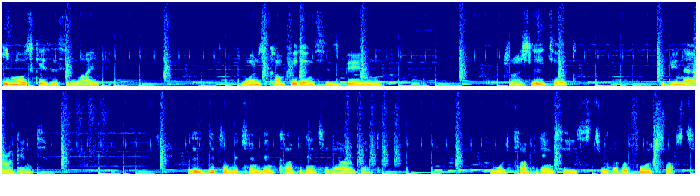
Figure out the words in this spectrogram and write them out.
in most cases in life, one's confidence is being translated to being arrogant. But it's different between being confident and arrogant. The word confidence is to have a full trust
